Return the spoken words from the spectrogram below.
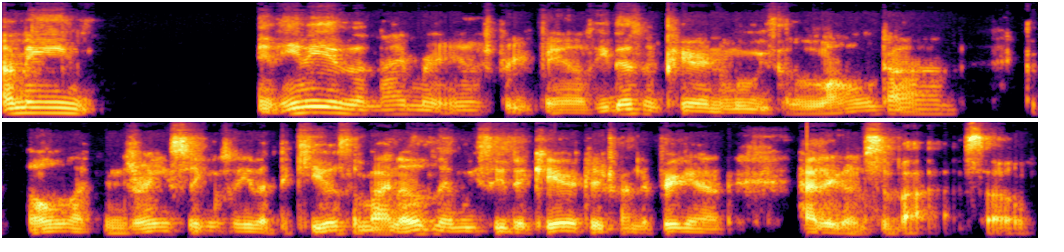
I mean, in any of the Nightmare on Elm Street films, he doesn't appear in the movies a long time. Only like in dream sequence, he like to kill somebody. Other than we see the character trying to figure out how they're gonna survive. So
